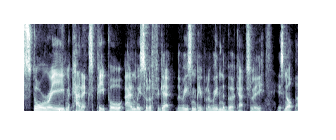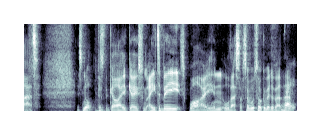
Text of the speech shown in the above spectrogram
story mechanics people and we sort of forget the reason people are reading the book actually. It's not that. It's not because the guy goes from a to b it's why and all that stuff. So we'll talk a bit about that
